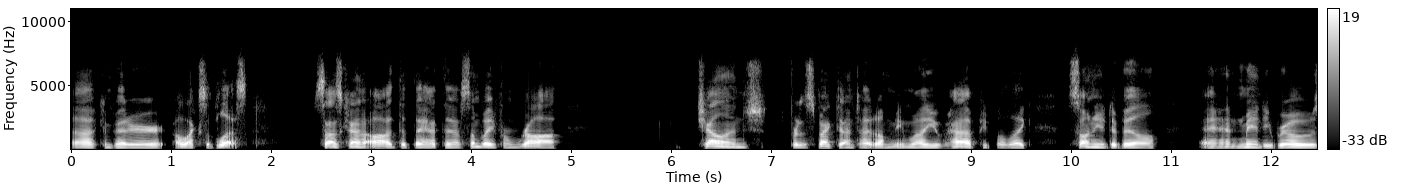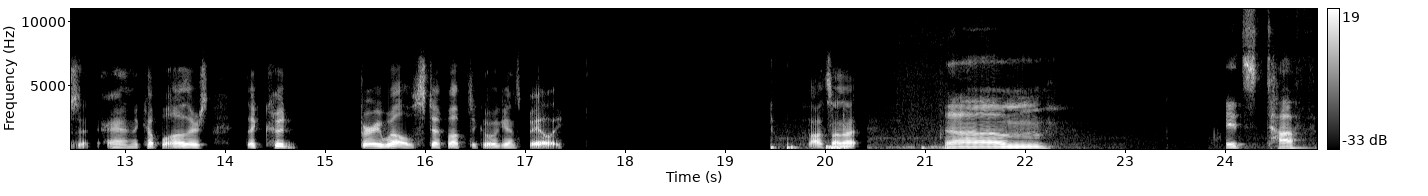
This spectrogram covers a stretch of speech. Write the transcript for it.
uh, competitor, Alexa Bliss. Sounds kind of odd that they have to have somebody from Raw challenge for the SmackDown title. Meanwhile, you have people like Sonya Deville and Mandy Rose and a couple others that could very well step up to go against Bayley. Thoughts on that? Um, it's tough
